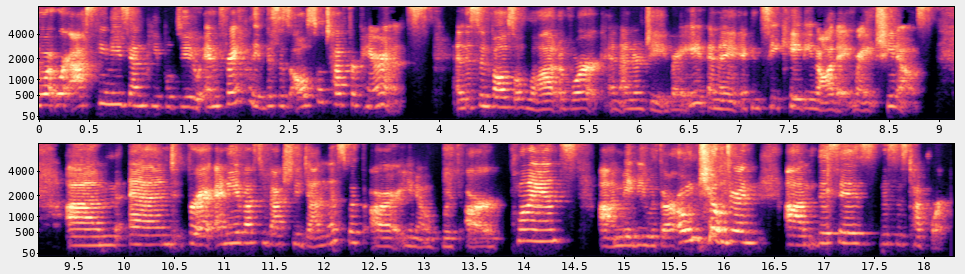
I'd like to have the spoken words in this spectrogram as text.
what we're asking these young people to do. And frankly, this is also tough for parents. And this involves a lot of work and energy, right? And I, I can see Katie nodding, right? She knows. Um, and for any of us who've actually done this with our, you know, with our clients, um, maybe with our own children, um, this is this is tough work.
